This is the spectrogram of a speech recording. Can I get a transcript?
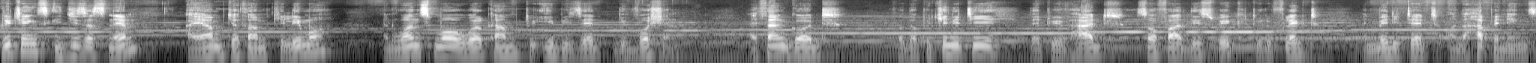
Greetings in Jesus' name. I am Jotham Kilimo, and once more, welcome to EBZ Devotion. I thank God for the opportunity that we've had so far this week to reflect and meditate on the happenings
